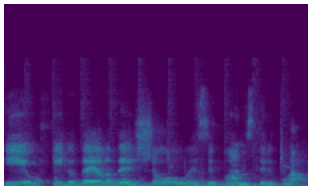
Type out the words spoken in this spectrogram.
e o filho dela deixou esse plano espiritual.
